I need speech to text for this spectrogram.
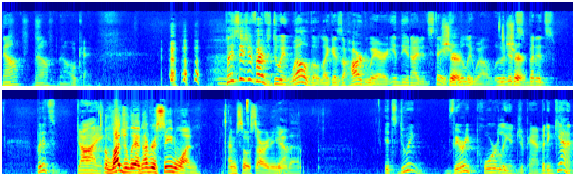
No, no, no. Okay. PlayStation Five is doing well though, like as a hardware in the United States, Sure. really well. But it's, Sure. but it's but it's dying. Allegedly, I've never seen one. I'm so sorry to hear Yeah. that. It's doing very poorly in Japan, but again,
